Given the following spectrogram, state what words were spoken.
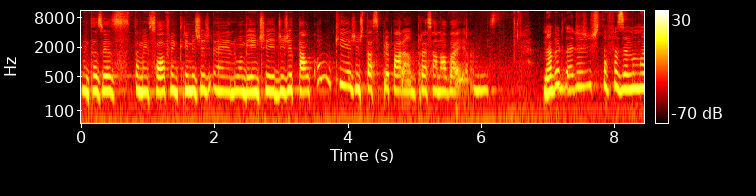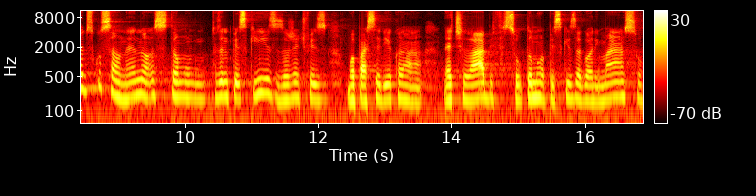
muitas vezes também sofrem crimes de, é, no ambiente digital. Como que a gente está se preparando para essa nova era, ministra? Na verdade, a gente está fazendo uma discussão, né? Nós estamos fazendo pesquisas, a gente fez uma parceria com a NetLab, soltamos uma pesquisa agora em março,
